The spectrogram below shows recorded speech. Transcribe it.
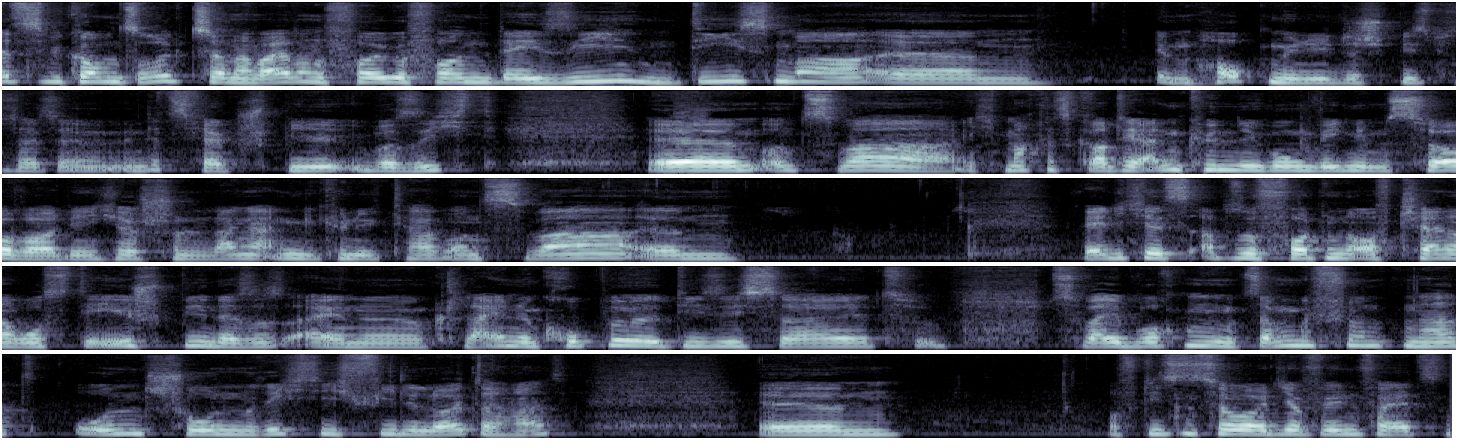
Herzlich willkommen zurück zu einer weiteren Folge von Daisy. Diesmal ähm, im Hauptmenü des Spiels, heißt im Netzwerkspielübersicht. Ähm, und zwar, ich mache jetzt gerade die Ankündigung wegen dem Server, den ich ja schon lange angekündigt habe. Und zwar ähm, werde ich jetzt ab sofort nur auf channelros.de spielen. Das ist eine kleine Gruppe, die sich seit zwei Wochen zusammengefunden hat und schon richtig viele Leute hat. Ähm, auf diesem Server werde ich auf jeden Fall jetzt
